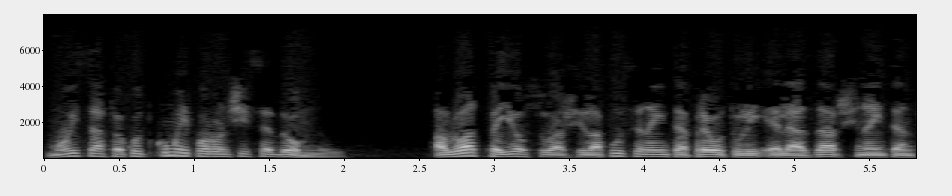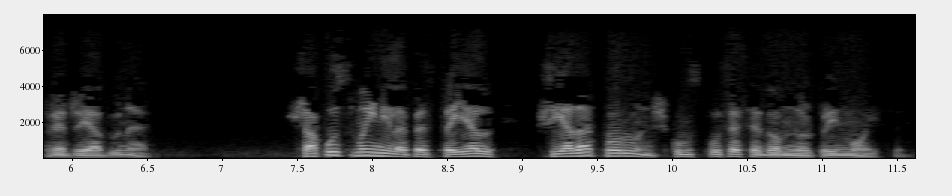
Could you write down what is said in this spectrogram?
Moise a făcut cum îi poruncise Domnul. A luat pe Iosua și l-a pus înaintea preotului Eleazar și înaintea întregei adunări. Și-a pus mâinile peste el și i-a dat porunci, cum spusese Domnul prin Moise.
